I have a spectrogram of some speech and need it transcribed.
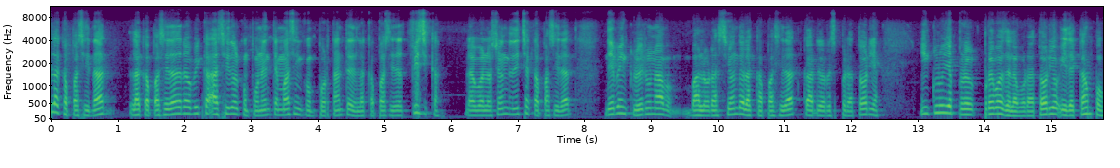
la capacidad. La capacidad aeróbica ha sido el componente más importante de la capacidad física. La evaluación de dicha capacidad debe incluir una valoración de la capacidad cardiorrespiratoria. Incluye pruebas de laboratorio y de campo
